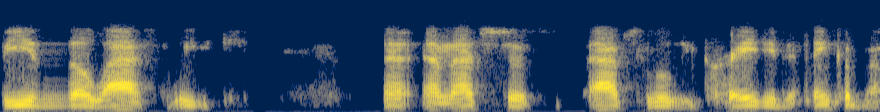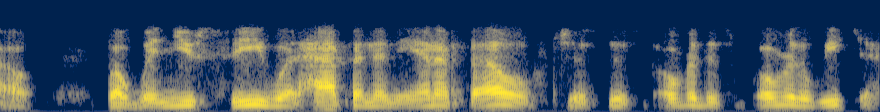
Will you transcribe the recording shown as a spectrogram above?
be the last week. And, and that's just absolutely crazy to think about but when you see what happened in the NFL just this over this over the weekend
